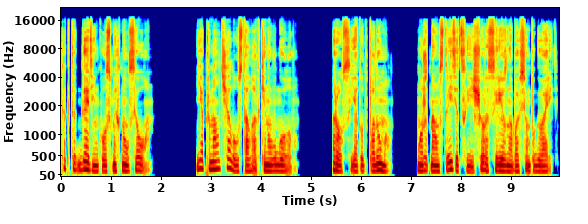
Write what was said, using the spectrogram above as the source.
Как-то гаденько усмехнулся он. Я промолчала, устало откинув голову. «Рос, я тут подумал, может, нам встретиться и еще раз серьезно обо всем поговорить?»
